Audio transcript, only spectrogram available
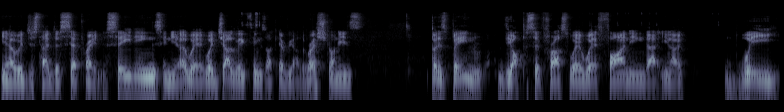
You know, we just had to separate the seatings and, you know, we're, we're juggling things like every other restaurant is. But it's been the opposite for us where we're finding that, you know, we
